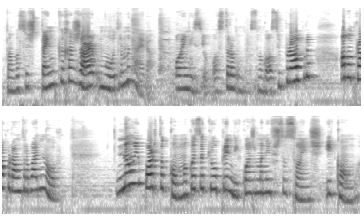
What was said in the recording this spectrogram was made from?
Então vocês têm que arranjar uma outra maneira. Ou iniciam o vosso, o vosso negócio próprio, ou vão procurar um trabalho novo. Não importa como, uma coisa que eu aprendi com as manifestações e com uh,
